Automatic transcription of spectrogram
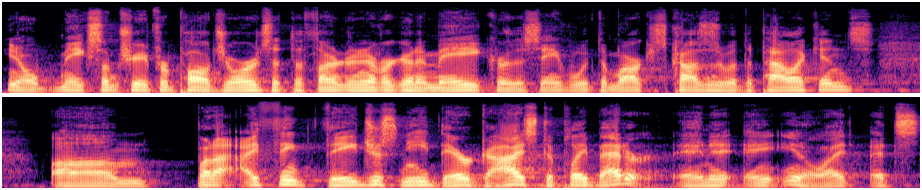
you know, make some trade for Paul George that the Thunder are never going to make or the same with DeMarcus Cousins with the Pelicans. Um, but I think they just need their guys to play better. And, it, you know, it's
